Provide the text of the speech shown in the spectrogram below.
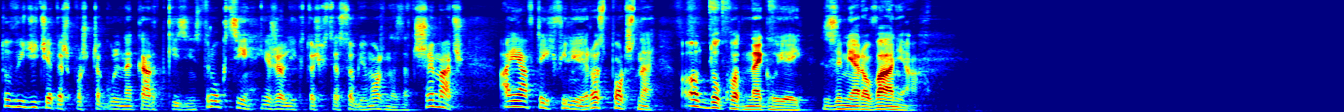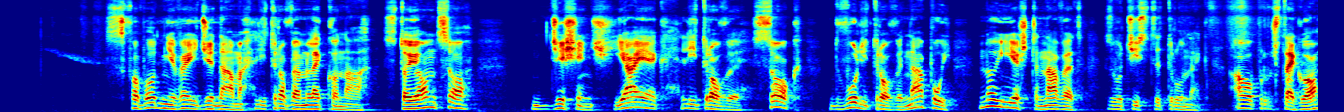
Tu widzicie też poszczególne kartki z instrukcji. Jeżeli ktoś chce sobie, można zatrzymać, a ja w tej chwili rozpocznę od dokładnego jej zwymiarowania. Swobodnie wejdzie nam litrowe mleko na stojąco, 10 jajek, litrowy sok, dwulitrowy napój, no i jeszcze nawet złocisty trunek. A oprócz tego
